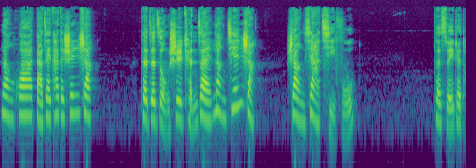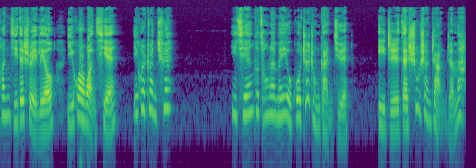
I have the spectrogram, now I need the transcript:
浪花打在他的身上，他则总是沉在浪尖上，上下起伏。他随着湍急的水流，一会儿往前，一会儿转圈。以前可从来没有过这种感觉，一直在树上长着嘛。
